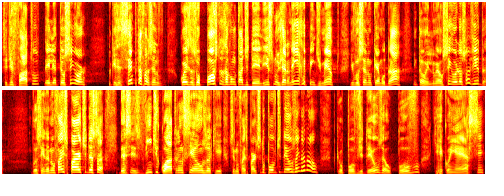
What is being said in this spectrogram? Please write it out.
Se de fato Ele é teu Senhor. Porque você sempre está fazendo coisas opostas à vontade dele, e isso não gera nem arrependimento, e você não quer mudar, então ele não é o Senhor da sua vida. Você ainda não faz parte dessa, desses 24 anciãos aqui. Você não faz parte do povo de Deus ainda não. Porque o povo de Deus é o povo que reconhece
